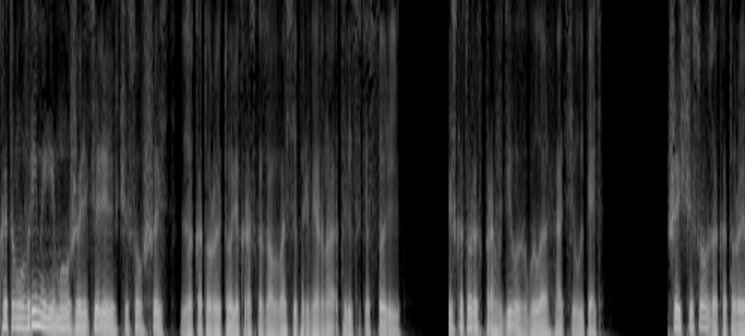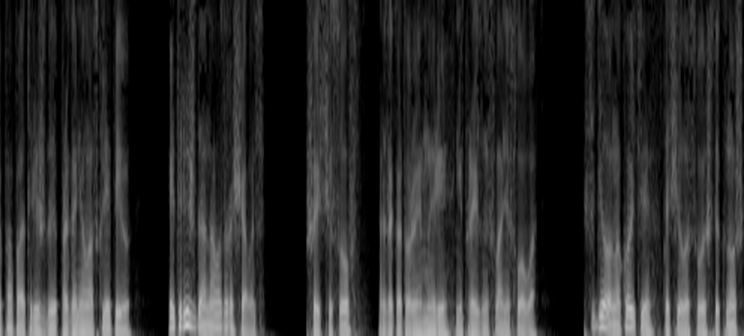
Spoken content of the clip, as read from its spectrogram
К этому времени мы уже летели часов шесть, за которые Толик рассказал Васе примерно тридцать историй, из которых правдивых было от силы пять. Шесть часов, за которые папа трижды прогонял Асклепию, и трижды она возвращалась. Шесть часов, за которые Мэри не произнесла ни слова. Сидела на койке, точила свой штык-нож,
